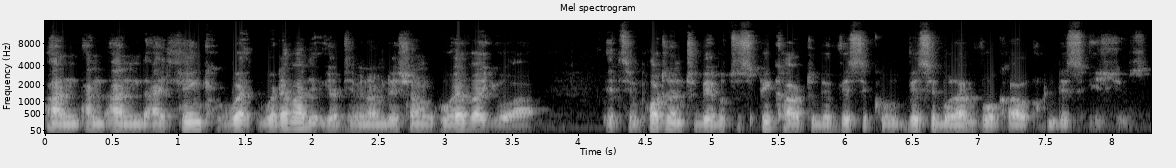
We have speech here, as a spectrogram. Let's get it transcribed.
And and and I think whatever your denomination, whoever you are, it's important to be able to speak out, to be visible, visible and vocal on these issues.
